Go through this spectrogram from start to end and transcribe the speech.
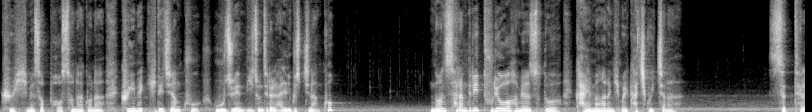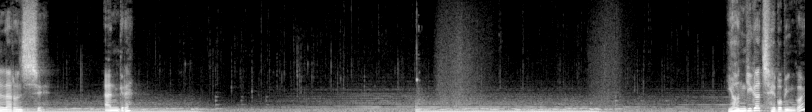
그 힘에서 벗어나거나 그 힘에 기대지 않고 우주에 네 존재를 알리고 싶진 않고? 넌 사람들이 두려워하면서도 갈망하는 힘을 가지고 있잖아. 스텔라론 씨, 안 그래? 연기가 제법인걸?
